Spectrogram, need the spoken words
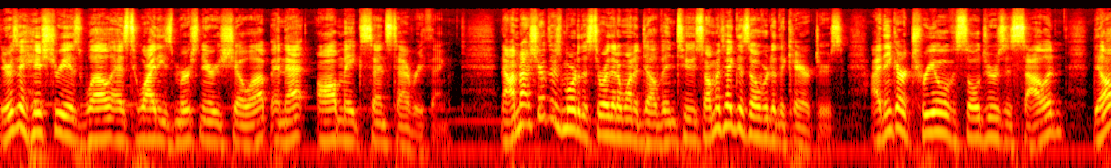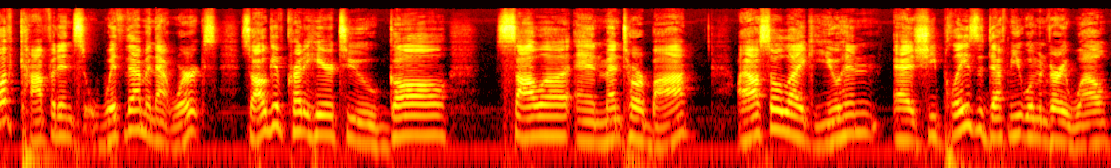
There's a history as well as to why these mercenaries show up, and that all makes sense to everything. Now, I'm not sure if there's more to the story that I want to delve into, so I'm going to take this over to the characters. I think our trio of soldiers is solid. They all have confidence with them, and that works. So I'll give credit here to Gael, Sallah, and Mentor Ba. I also like Juhen, as she plays the deaf mute woman very well.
